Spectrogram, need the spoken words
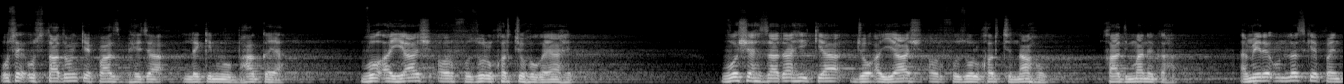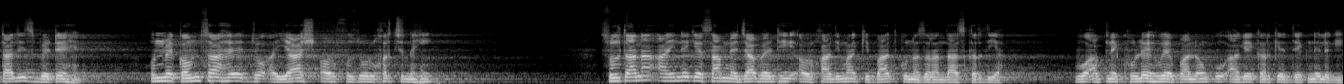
اسے استادوں کے پاس بھیجا، لیکن وہ بھاگ گیا۔ وہ عیاش اور فضول خرچ ہو گیا ہے۔ وہ شہزادہ ہی کیا جو عیاش اور فضول خرچ نہ ہو؟ خادمہ نے کہا، امیر انلس کے پینتالیس بیٹے ہیں۔ ان میں کون سا ہے جو عیاش اور فضول خرچ نہیں؟ سلطانہ آئینے کے سامنے جا بیٹھی اور خادمہ کی بات کو نظر انداز کر دیا۔ وہ اپنے کھلے ہوئے بالوں کو آگے کر کے دیکھنے لگی۔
